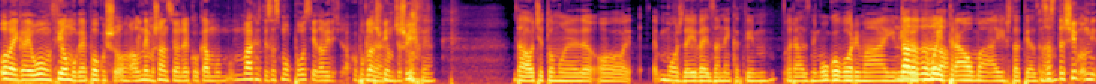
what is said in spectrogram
ovaj ga je u ovom filmu ga je pokušao, ali nema šanse, on je rekao, kao mu, maknite sa smog posjeda, vidiš, ako pogledaš Da, film ćeš vidjeti. ok. Da, očito mu je o, možda i vezan nekakvim raznim ugovorima i da, vjerojatno da, da. i trauma i šta ti ja znam. Zastrašivo, mi-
